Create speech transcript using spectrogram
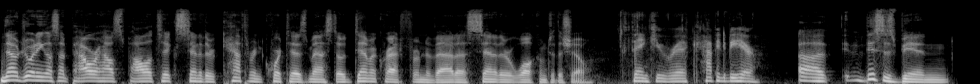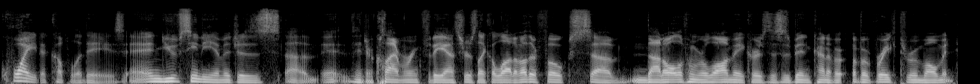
Now joining us on Powerhouse Politics, Senator Catherine Cortez Masto, Democrat from Nevada. Senator, welcome to the show. Thank you, Rick. Happy to be here. Uh, this has been quite a couple of days, and you've seen the images uh, that are clamoring for the answers, like a lot of other folks. Uh, not all of whom are lawmakers. This has been kind of a, of a breakthrough moment.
